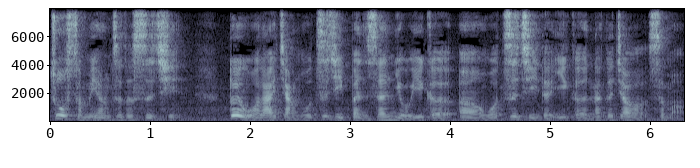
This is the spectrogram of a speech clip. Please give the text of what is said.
做什么样子的事情？对我来讲，我自己本身有一个呃，我自己的一个那个叫什么？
